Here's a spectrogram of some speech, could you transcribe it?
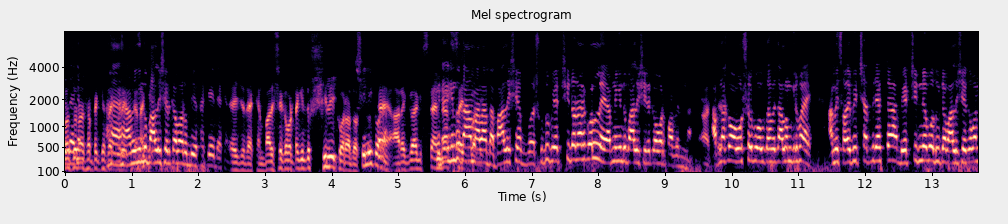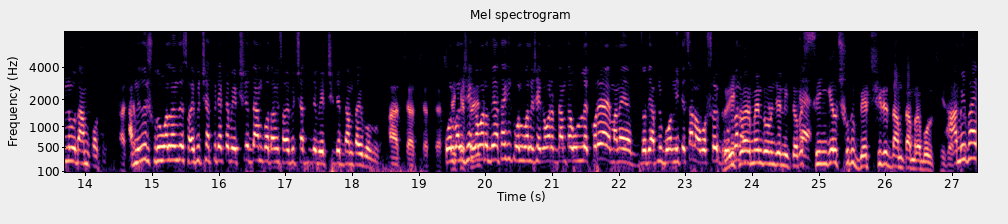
আলোচনা সাপেক্ষে হ্যাঁ হ্যাঁ আমি কিন্তু বালিশের কাবারও দিয়ে থাকি এই দেখেন। এই যে দেখেন বালিশের কাপড়টা কিন্তু শিলি করা দর্শক শিলি করা। হ্যাঁ আর এগুলো এটা স্ট্যান্ডার্ড কিন্তু দাম আলাদা। বালিশে শুধু বেডশিট অর্ডার করলে আপনি কিন্তু বালিশের কভার পাবেন না। আচ্ছা। আপনাকে অবশ্যই বলতে হবে আলমগীর ভাই আমি ছয় ফিট সাত ফিট একটা বেডশিট নেব দুটো বালিশের কভার নেব দাম কত? আচ্ছা। আপনি যদি শুধু বলেন যে ছয় ফিট সাত ফিট একটা বেডশিটের দাম কত? আমি ছয় ফিট সাত ফিটের বেডশিটের দাম তাই বলব। আচ্ছা আচ্ছা আচ্ছা। কোল বালিশের কভারও দেওয়া থাকি কোল বালিশের কভারের দামটা উল্লেখ করে মানে যদি আপনি বল নিতে চান অবশ্যই রিকোয়ারমেন্ট অনুযায়ী নিতে হবে। হ্যাঁ। সিঙ্গেল শুধু বেডশিটের দামটা আমরা বলছি আমি ভাই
